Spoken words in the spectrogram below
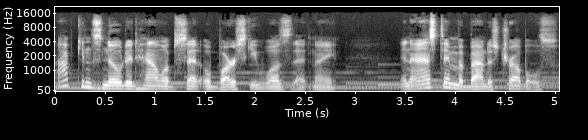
Hopkins noted how upset Obarski was that night and asked him about his troubles.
